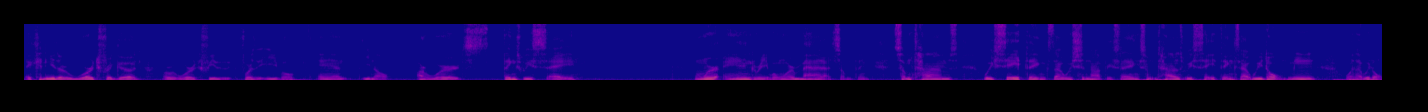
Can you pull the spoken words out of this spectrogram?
It can either work for good or work for the, evil. And, you know, our words, things we say, when we're angry, when we're mad at something, sometimes we say things that we should not be saying. Sometimes we say things that we don't mean or that we don't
